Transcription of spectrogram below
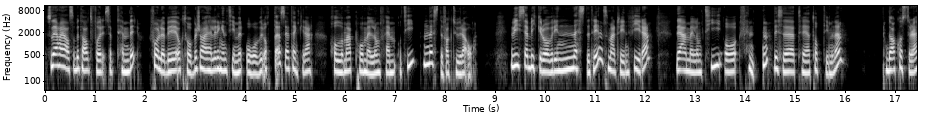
Så det har jeg altså betalt for september. Foreløpig i oktober så har jeg heller ingen timer over åtte, så jeg tenker jeg holder meg på mellom fem og ti neste faktura òg. Hvis jeg bikker over i neste trinn, som er trinn fire, det er mellom 10 og 15, disse tre topptimene, da koster det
